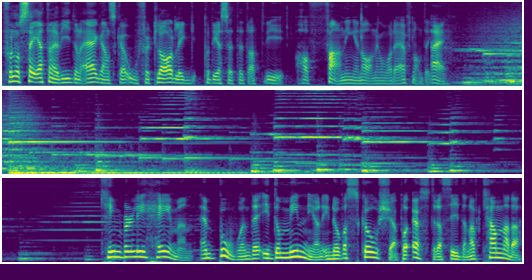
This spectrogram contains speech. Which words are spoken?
får nog säga att den här videon är ganska oförklarlig på det sättet att vi har fan ingen aning om vad det är för någonting. Nej. Kimberly Heyman, en boende i Dominion i Nova Scotia på östra sidan av Kanada,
